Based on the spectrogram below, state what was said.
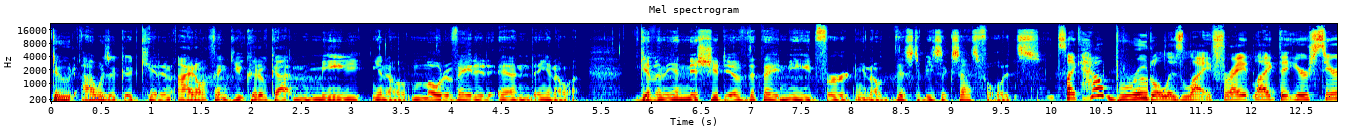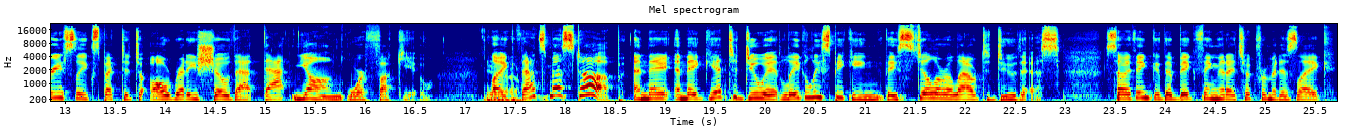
dude, I was a good kid, and I don't think you could have gotten me, you know, motivated and you know, given the initiative that they need for you know this to be successful. It's It's like how brutal is life, right? Like that you're seriously expected to already show that that young or fuck you. Yeah. Like that's messed up. And they and they get to do it legally speaking, they still are allowed to do this. So I think the big thing that I took from it is like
